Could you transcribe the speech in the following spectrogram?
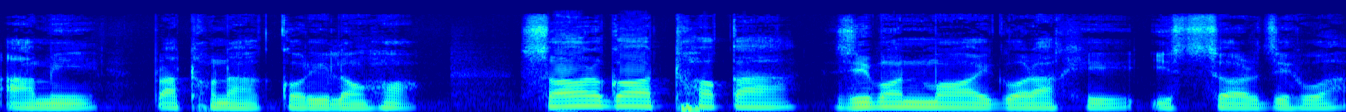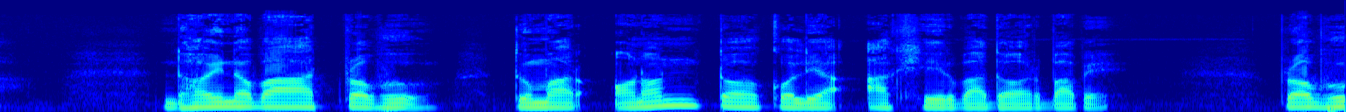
আমি প্ৰাৰ্থনা কৰি লওঁ হওক। স্বৰ্গত থকা জীৱনময় গৰাকী ঈশ্বৰ জিহুৱা ধন্যবাদ প্ৰভু তোমাৰ অনন্তকলীয়া আশীৰ্বাদৰ বাবে। প্ৰভু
